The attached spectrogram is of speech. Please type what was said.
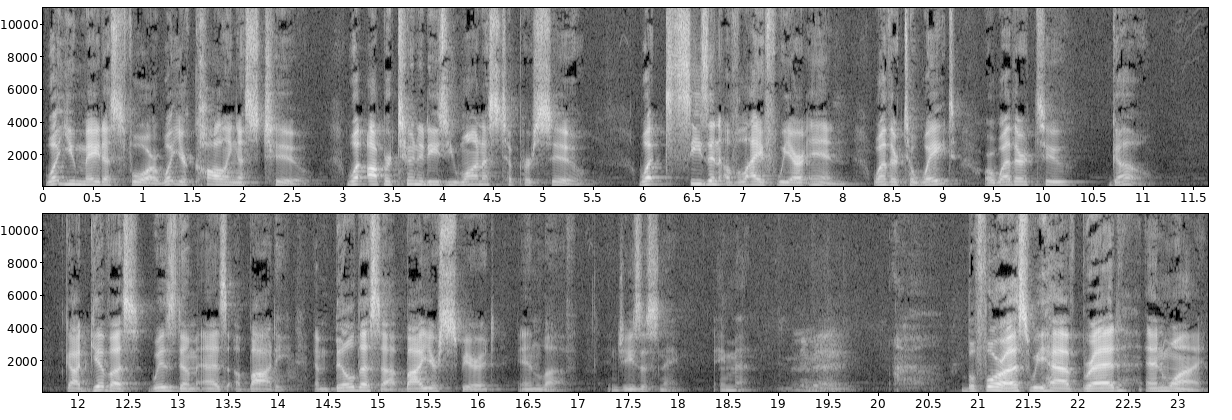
what you made us for, what you're calling us to, what opportunities you want us to pursue, what season of life we are in, whether to wait or whether to go. God, give us wisdom as a body and build us up by your Spirit in love. In Jesus' name, amen. amen. Before us, we have bread and wine.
